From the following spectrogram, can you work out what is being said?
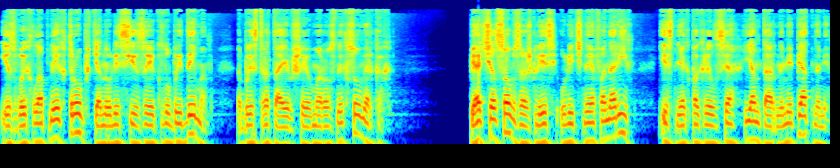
Из выхлопных труб тянулись сизые клубы дыма, быстро таявшие в морозных сумерках. Пять часов зажглись уличные фонари — и снег покрылся янтарными пятнами.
